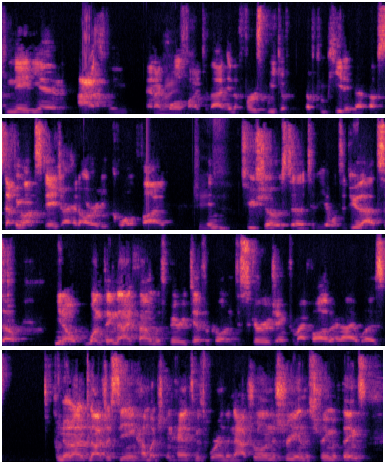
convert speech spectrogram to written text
Canadian athlete. And I right. qualified for that in the first week of, of competing, of stepping on stage. I had already qualified Jeez. in two shows to, to be able to do that. So, you know, one thing that I found was very difficult and discouraging for my father and I was, you know, not, not just seeing how much enhancements were in the natural industry and the stream of things,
